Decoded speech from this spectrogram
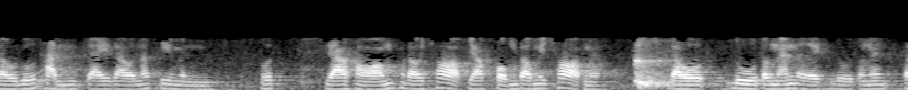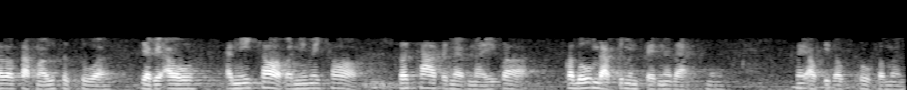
เรารู้ทันใจเรานะที่มันรู้ยาหอมเราชอบ ยาขมเราไม่ชอบเนี่ย เราดูตรงนั้นเลย ดูตรงนั้น ถ้าเรากลับมารู้สึกตัว อย่าไปเอา อันนี้ชอบ อันนี้ไม่ชอบรสชาติเป็นแบบไหนก็ ก็รู้แบบที่มันเป็นนั่นแหละนะไม่เอาผิดเอาถูกกับมัน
